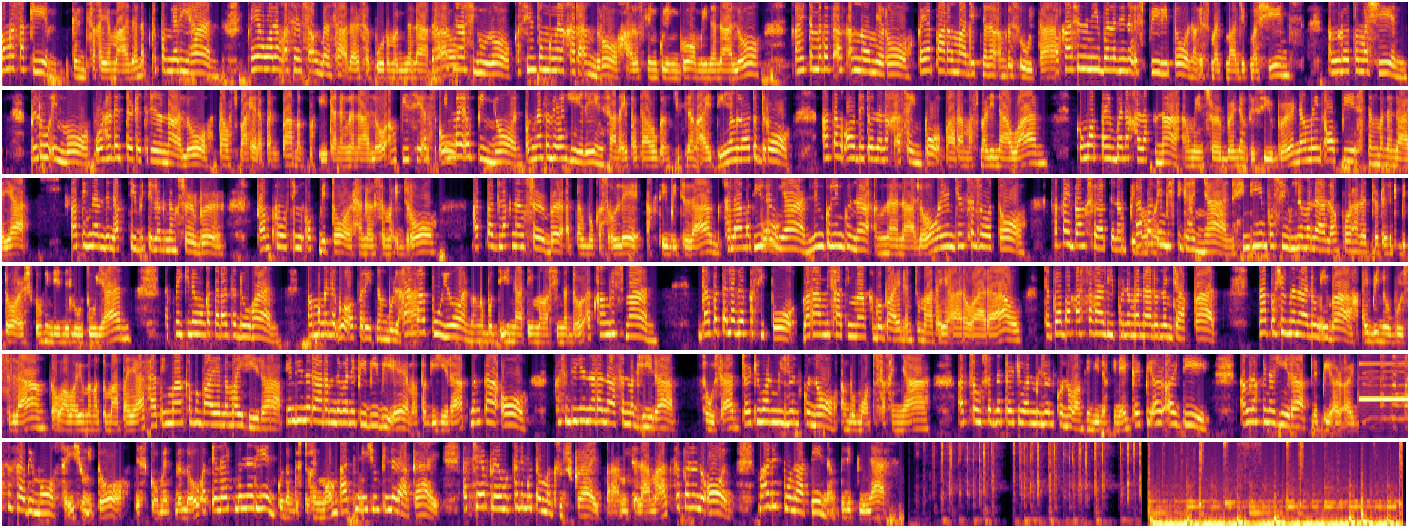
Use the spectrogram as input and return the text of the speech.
Mga sakim, galit sa kayamanan at kapangyarihan. Kaya walang asenso ang bansa dahil sa puro magnanakaw. Dapat nga siguro, kasi itong mga nakaraang draw, halos linggo-linggo may nanalo. Kahit na matataas ang numero, kaya parang magic na lang ang resulta. Baka sinaniba na din ng espiritu ng smart magic machines. Ang lotto machine. Biruin mo, 433 nanalo, tapos mahirapan pa magpakita ng nanalo ang PCSO. In my opinion, pag natuloy ang hearing, sana ipatawag ang chief ng IT ng lotto draw at ang auditor na naka-assign po para mas malinawan kung what time ba nakalak na ang main server ng receiver ng main office ng mananaya. At tingnan din activity log ng server from closing of bitor hanggang sa ma-draw at paglock ng server at pagbukas uli, activity log. Salamat Di lang yan, linggo-linggo na ang nanalo ngayon dyan sa loto. Kakaibang swerte ng Pinoy. Dapat imbestigahan yan. Hindi imposible na manalo ang 433 bitors kung hindi niluto yan. At may ginawang katarantaduhan ang mga nag-ooperate ng bulahan. Tama po yun, mga butihin nating mga senador at congressman. Dapat talaga kasi po, marami sa ating mga kababayan ang tumataya araw-araw. Nagbabaka sakali po na manalo ng jackpot. Tapos yung nanalong iba ay binubulsa lang. Kawawa yung mga tumataya sa ating mga kababayan na may hirap. Hindi nararamdaman ni PBBM ang paghihirap ng tao kasi di niya naranasan maghirap. So sad, 31 million kuno ang bumoto sa kanya. At so sad na 31 million kuno ang hindi nakinig kay PRRD. Ang laki ng hirap ni PRRD. Ano masasabi mo sa isyong ito? Just comment below at ilike mo na rin kung nagustuhan mo ang ating isyong kinalakay. At syempre, huwag kalimutang mag-subscribe. Maraming salamat sa panonood. Mahalin po natin ang Pilipinas.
